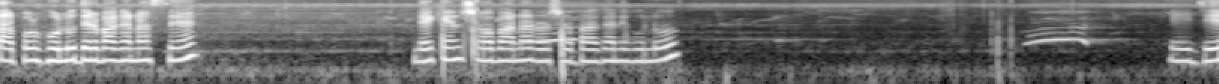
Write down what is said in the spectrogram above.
তারপর হলুদের বাগান আছে। দেখেন সব আনারসের বাগান এগুলো। এই যে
